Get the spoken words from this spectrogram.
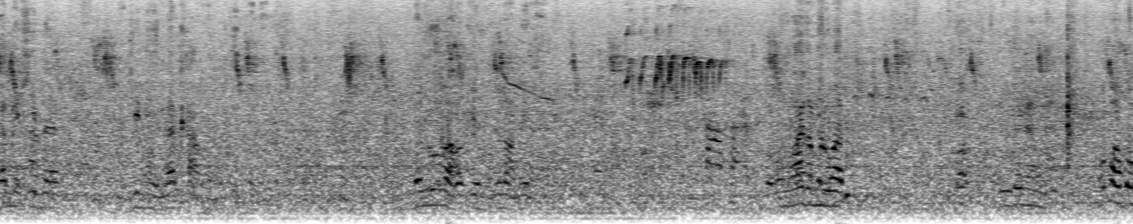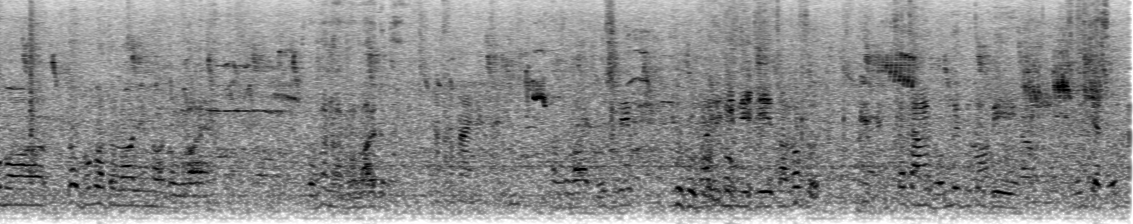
แล้วไม่คิดนะที่นี่นักข่าวมันคิดอย่างนี้แล้วรู้ว่าเขากินผมนอนที่ไหนผมน้อยตำรวจก็ดูด้วยกันผมเอาตัวบอต้นผมเอาตัวรอยังนอนตรงร้อยผมก็นอนตรงร้อยด้วยทำสบายนะครับทำสบายคุณสลิปมากินดีตอนเขาฝึก ก็ทำให้ผมได้เป็นทุกปี0708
